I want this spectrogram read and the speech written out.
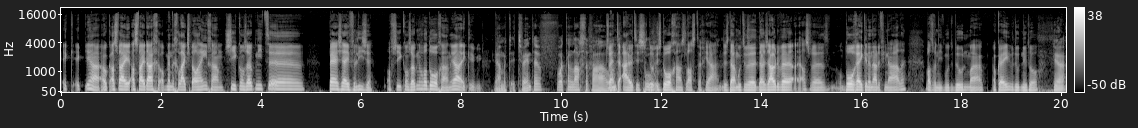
Ik, ik, ja, ook als wij, als wij daar op met een gelijkspel heen gaan, zie ik ons ook niet eh, per se verliezen. Of zie ik ons ook nog wel doorgaan. Ja, ik, ik- ja, met Twente wordt een lastig verhaal. Twente uit is, is doorgaans lastig. Ja, dus daar, moeten we, daar zouden we, als we doorrekenen naar de finale, wat we niet moeten doen, maar oké, we doen het nu toch. Ja.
